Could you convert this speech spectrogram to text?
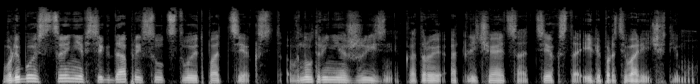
В любой сцене всегда присутствует подтекст, внутренняя жизнь, которая отличается от текста или противоречит ему.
